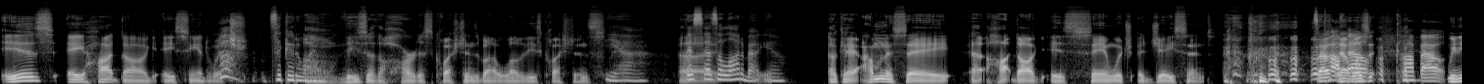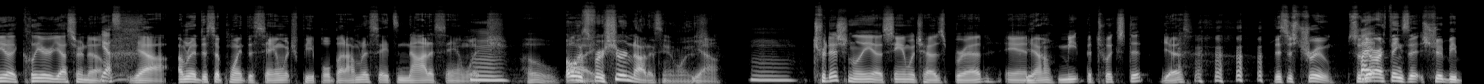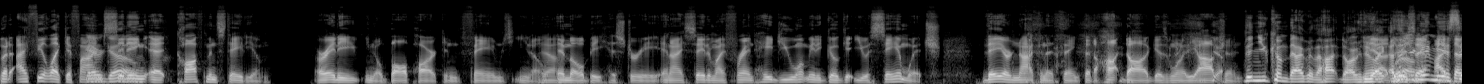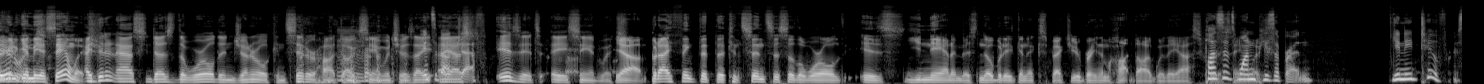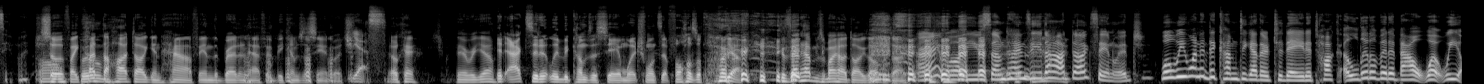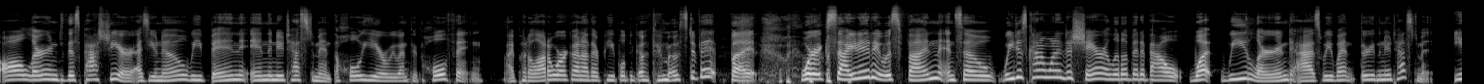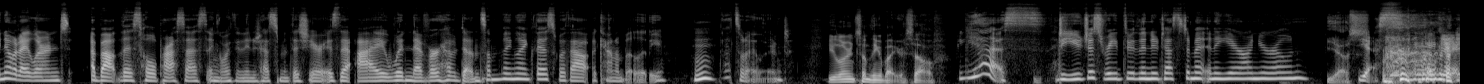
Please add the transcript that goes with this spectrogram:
Is a hot dog a sandwich? It's a good one. Oh, these are the hardest questions, but I love these questions. Yeah. This Uh, says a lot about you. Okay, I'm gonna say a hot dog is sandwich adjacent. that, Cop that out. wasn't. Cop out. We need a clear yes or no. Yes. Yeah, I'm gonna disappoint the sandwich people, but I'm gonna say it's not a sandwich. Mm. Oh. Oh, it's why? for sure not a sandwich. Yeah. Hmm. Traditionally, a sandwich has bread and Yeah. meat betwixt it. Yes. this is true. So But- there are things that should be, but I feel like if I'm Ergo. sitting at Kauffman Stadium or any, you know, ballpark in famed, you know, Yeah. MLB history, and I say to my friend, Hey, do you want me to go get you a sandwich? They are not going to think that a hot dog is one of the Yeah. options. Then you come back with a hot dog. And they're Yeah, like, I they'll thought you say, were getting me I a thought you were gonna give me a sandwich. sandwich. I didn't ask, does the world in general consider hot dog sandwiches? I, It's I asked, Jeff. is it a sandwich? Yeah, but I think that the consensus of the world is unanimous. Nobody's going to expect you to bring them a hot dog when they ask. Plus, for a it's one piece of bread. You need two for a sandwich. So if I boom. cut the hot dog in half and the bread in half, it becomes a sandwich. Yes. Okay. There we go. It accidentally becomes a sandwich once it falls apart. yeah, because that happens to my hot dogs all the time. All right. Well, you sometimes eat a hot dog sandwich. Well, we wanted to come together today to talk a little bit about what we all learned this past year. As you know, we've been in the New Testament the whole year. We went through the whole thing. I put a lot of work on other people to go through most of it, but we're excited. It was fun. And so we just kind of wanted to share a little bit about what we learned as we went through the New Testament. You know what I learned about this whole process and going through the New Testament this year is that I would never have done something like this without accountability. Hmm. That's what I learned. You learned something about yourself. Yes. Do you just read through the New Testament in a year on your own? Yes. Yes. Okay.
